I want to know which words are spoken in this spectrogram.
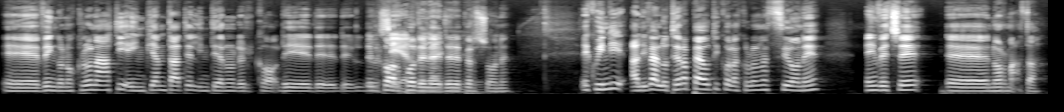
eh, vengono clonati e impiantati all'interno del, co- de- de- de- del corpo delle, delle persone. E quindi a livello terapeutico la clonazione è invece eh, normata,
